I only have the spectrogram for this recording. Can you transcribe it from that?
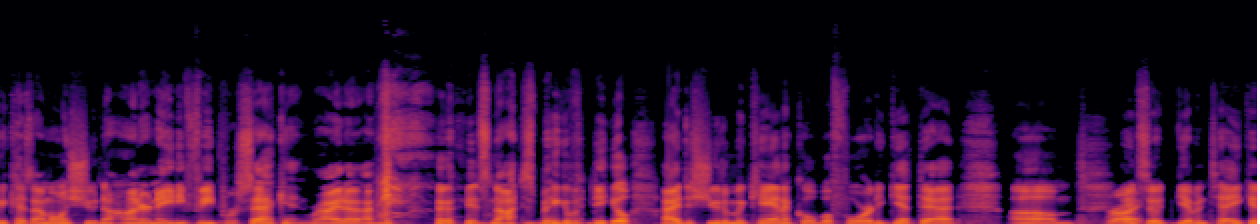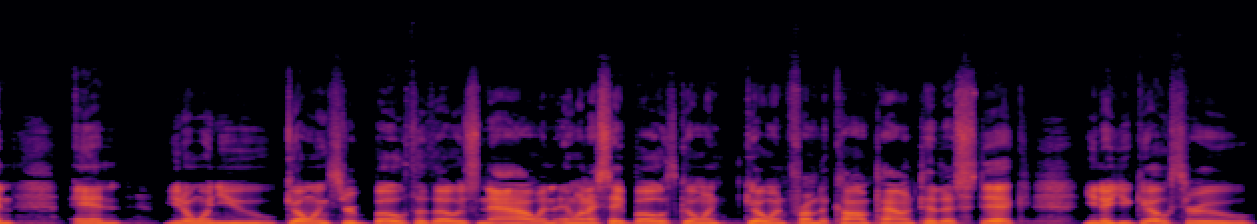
because I'm only shooting 180 feet per second, right? I, it's not as big of a deal. I had to shoot a mechanical before to get that. Um, right. And so give and take. And, and, you know, when you going through both of those now, and, and when I say both, going going from the compound to the stick, you know, you go through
